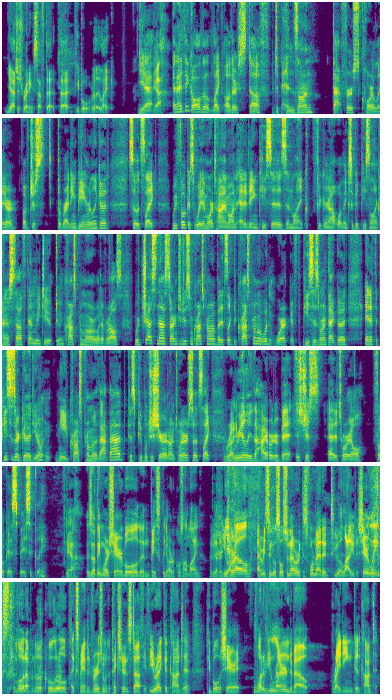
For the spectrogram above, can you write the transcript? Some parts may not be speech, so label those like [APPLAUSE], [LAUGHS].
yeah just writing stuff that that people really like. Yeah. Yeah. And i think all the like other stuff depends on that first core layer of just the writing being really good. So it's like we focus way more time on editing pieces and like figuring out what makes a good piece and all that kind of stuff than we do doing cross promo or whatever else. We're just now starting to do some cross promo, but it's like the cross promo wouldn't work if the pieces weren't that good. And if the pieces are good, you don't need cross promo that bad because people just share it on Twitter. So it's like right. really the high order bit is just editorial focus basically. Yeah, there's nothing more shareable than basically articles online. We've got a URL. Yeah. Every single social network is formatted to allow you to share links and blow it up into a cool little expanded version with a picture and stuff. If you write good content, people will share it. What have you learned about writing good content?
